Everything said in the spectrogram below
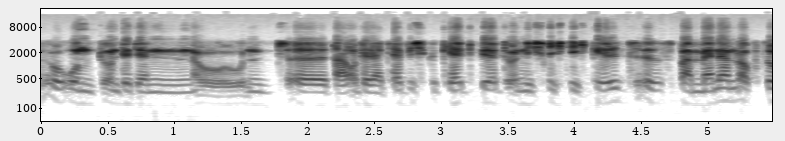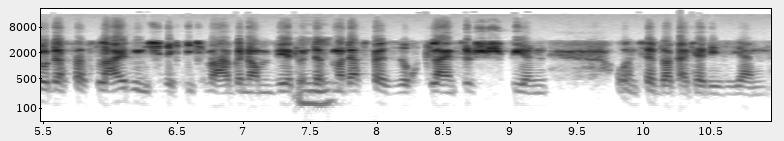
und unter den und äh, da unter den Teppich gekehrt wird und nicht richtig gilt, ist es bei Männern oft so, dass das Leiden nicht richtig wahrgenommen wird mhm. und dass man das versucht klein zu spielen und zu bagatellisieren.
